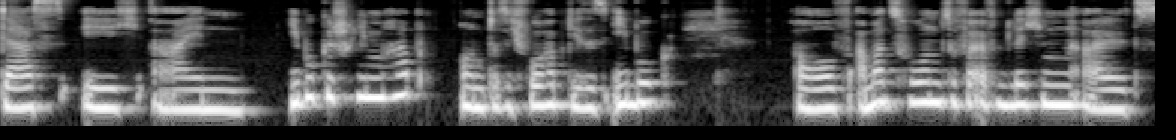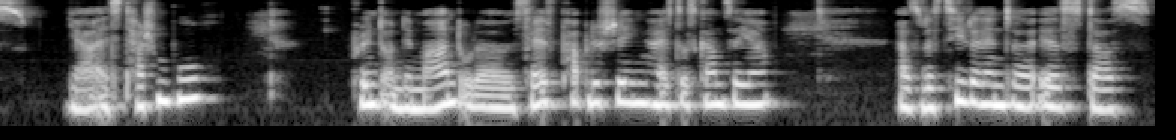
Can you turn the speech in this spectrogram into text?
dass ich ein E-Book geschrieben habe und dass ich vorhabe, dieses E-Book auf Amazon zu veröffentlichen als, ja, als Taschenbuch. Print on Demand oder Self-Publishing heißt das Ganze ja. Also das Ziel dahinter ist, dass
